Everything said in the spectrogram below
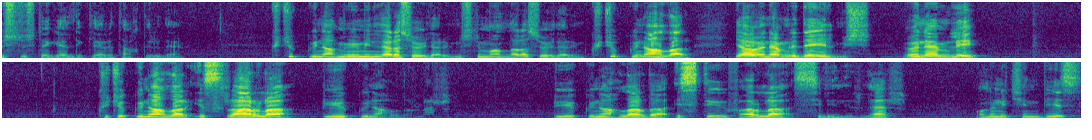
üst üste geldikleri takdirde. Küçük günah müminlere söylerim, Müslümanlara söylerim. Küçük günahlar ya önemli değilmiş. Önemli. Küçük günahlar ısrarla büyük günah olurlar. Büyük günahlar da istiğfarla silinirler. Onun için biz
